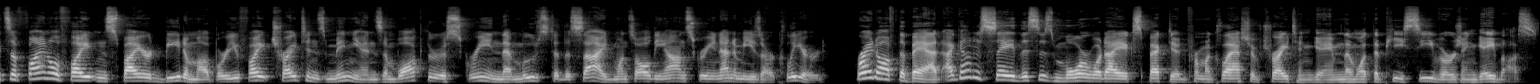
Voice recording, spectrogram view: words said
It's a final fight inspired beat 'em up where you fight Triton's minions and walk through a screen that moves to the side once all the on screen enemies are cleared. Right off the bat, I gotta say this is more what I expected from a Clash of Triton game than what the PC version gave us.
